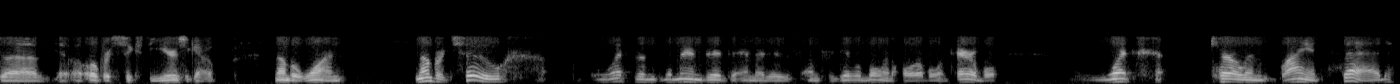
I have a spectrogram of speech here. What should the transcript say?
uh, over 60 years ago number one. Number two, what the, the men did to Emmett is unforgivable and horrible and terrible. What Carolyn Bryant said,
